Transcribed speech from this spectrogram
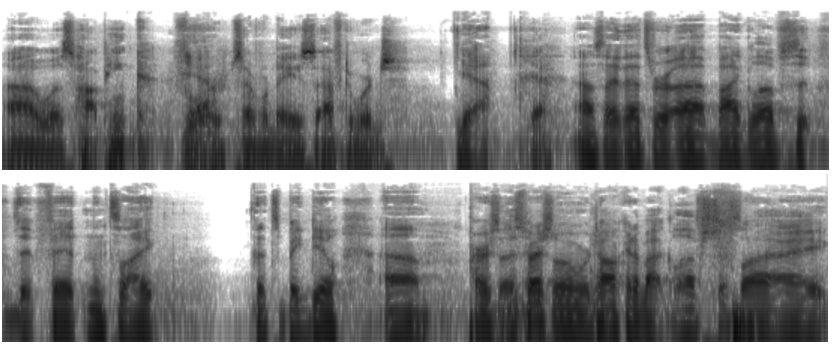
uh, was hot pink for Yeah. several days afterwards. yeah, Yeah. I was like, that's real- uh, buy gloves that, that fit, and it's like that's a big deal. Um, especially when we're talking about gloves, just like I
